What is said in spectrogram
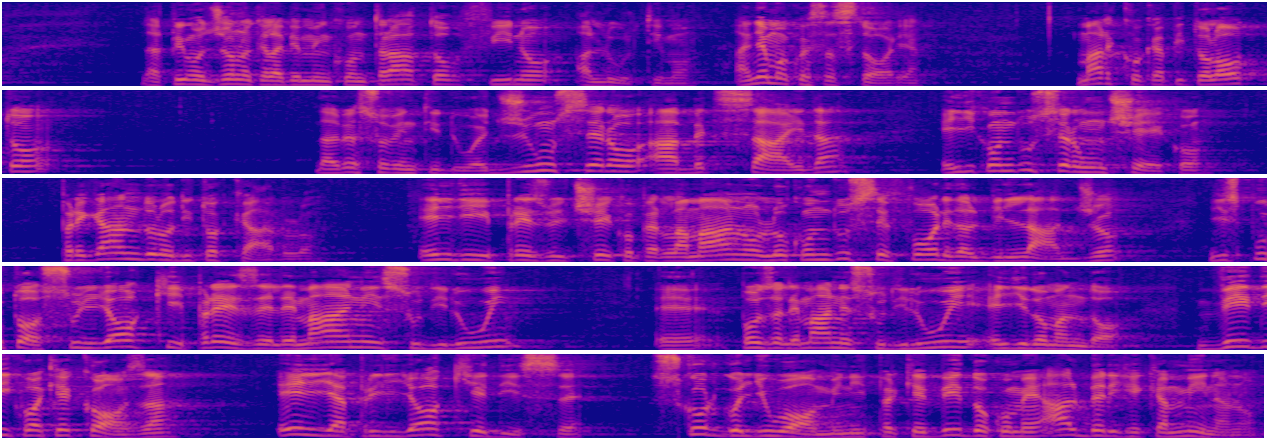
dal primo giorno che l'abbiamo incontrato fino all'ultimo. Andiamo a questa storia. Marco capitolo 8, dal verso 22. Giunsero a Bethsaida e gli condussero un cieco, pregandolo di toccarlo. Egli, preso il cieco per la mano, lo condusse fuori dal villaggio, gli sputò sugli occhi, prese le mani su di lui, eh, pose le mani su di lui e gli domandò, vedi qualche cosa? Egli aprì gli occhi e disse, scorgo gli uomini perché vedo come alberi che camminano.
